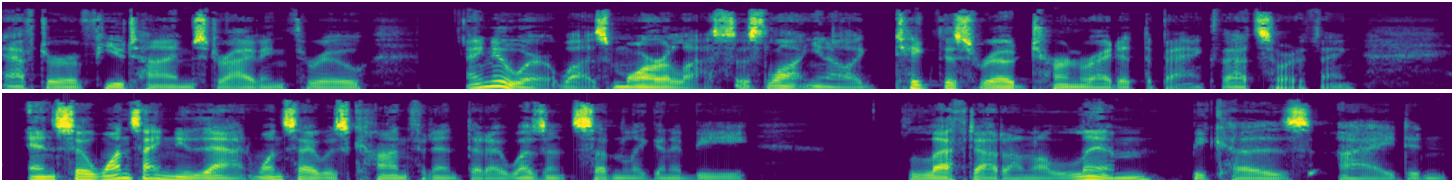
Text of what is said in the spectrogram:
after a few times driving through. I knew where it was more or less as long, you know, like take this road, turn right at the bank, that sort of thing. And so once I knew that, once I was confident that I wasn't suddenly going to be left out on a limb because I didn't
